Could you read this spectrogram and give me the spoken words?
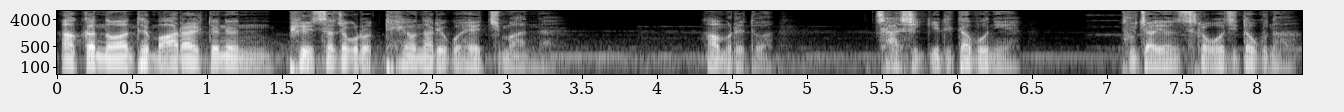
아까 너한테 말할 때는 필사적으로 태어나려고 했지만 아무래도 자식 일이다 보니 부자연스러워지더구나.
